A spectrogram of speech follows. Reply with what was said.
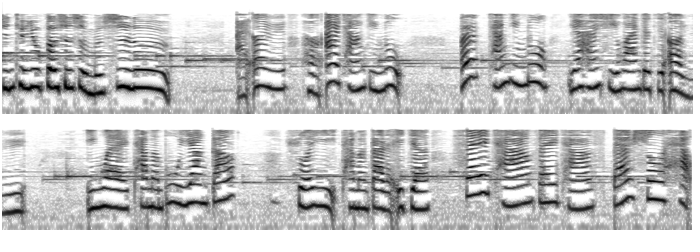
今天又发生什么事了？矮鳄鱼很爱长颈鹿，而长颈鹿也很喜欢这只鳄鱼，因为它们不一样高，所以他们盖了一间非常非常 special house。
